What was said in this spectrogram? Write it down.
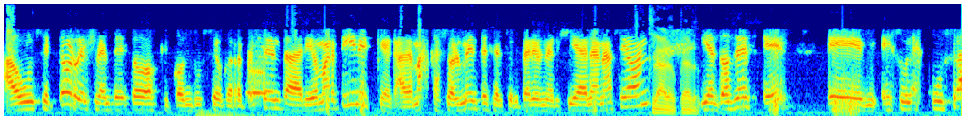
a un sector del Frente de Todos que conduce o que representa a Darío Martínez, que además casualmente es el secretario de Energía de la Nación, claro, claro. y entonces es, eh, es una excusa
